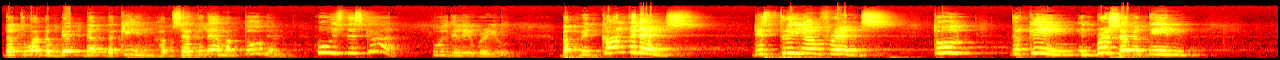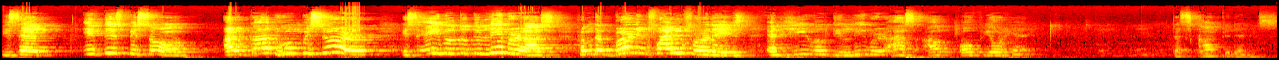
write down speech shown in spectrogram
That's what the, the, the king have said to them, have told them. Who is this God who will deliver you? But with confidence, these three young friends told the king in verse 17, he said, If this be so, our God whom we serve is able to deliver us from the burning fiery furnace, and he will deliver us out of your hand. That's confidence.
